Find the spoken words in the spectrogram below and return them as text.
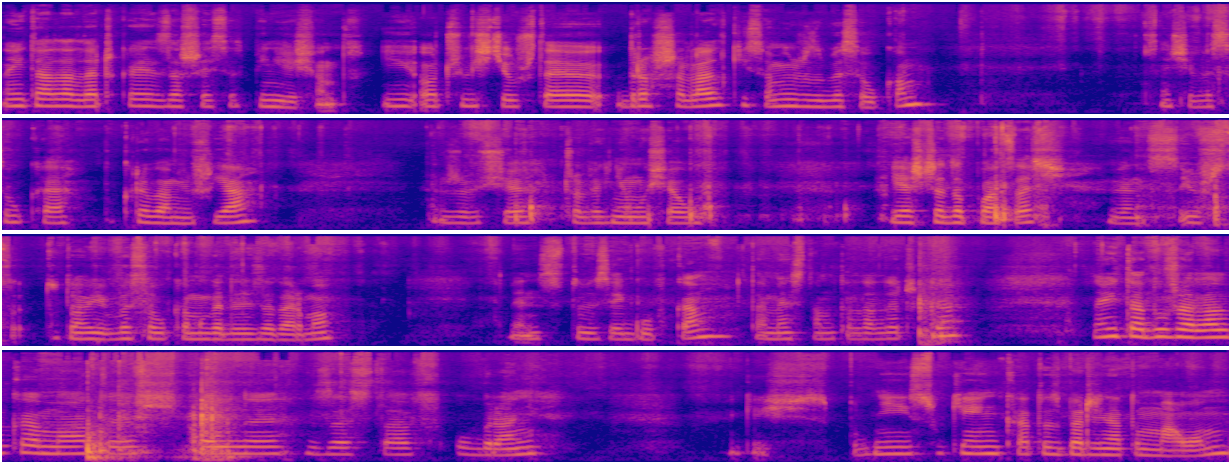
No i ta laleczka jest za 650. I oczywiście już te droższe lalki są już z wysyłką. W sensie wysyłkę pokrywam już ja, żeby się człowiek nie musiał jeszcze dopłacać, więc już tutaj wysyłkę mogę dać za darmo. Więc tu jest jej główka, tam jest tam ta laleczka. No i ta duża lalka ma też pełny zestaw ubrań. Jakieś spodnie, sukienka, to jest bardziej na tą małą.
